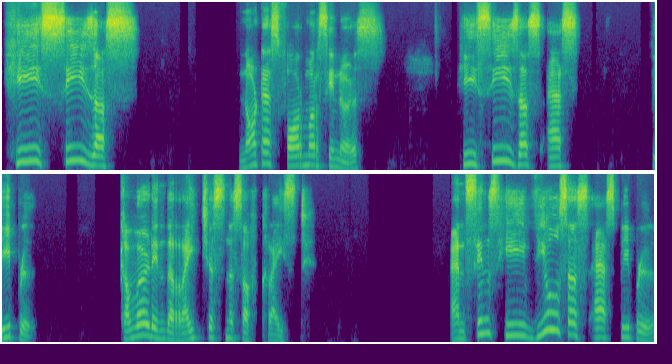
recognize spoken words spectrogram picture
he sees us not as former sinners, he sees us as people covered in the righteousness of Christ. And since he views us as people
